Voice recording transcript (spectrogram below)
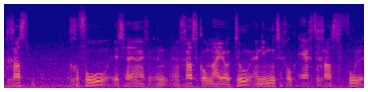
gastgevoel is, hè, een, een gast komt naar jou toe en die moet zich ook echt gast voelen.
